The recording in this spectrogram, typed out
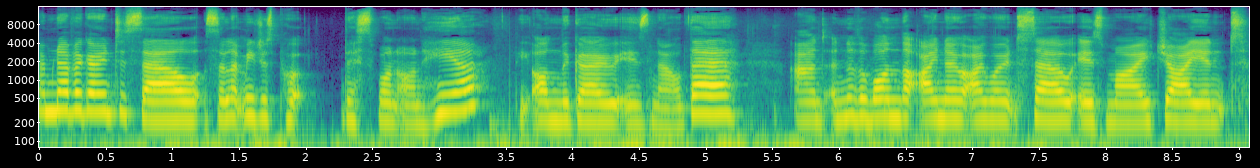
I'm never going to sell. So let me just put this one on here. The on the go is now there. And another one that I know I won't sell is my giant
